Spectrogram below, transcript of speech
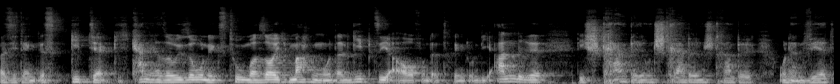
weil sie denkt, es gibt ja, ich kann ja sowieso nichts tun, was soll ich machen? Und dann gibt sie auf und ertrinkt. Und die andere, die strampelt und strampelt und strampelt. Und dann wird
